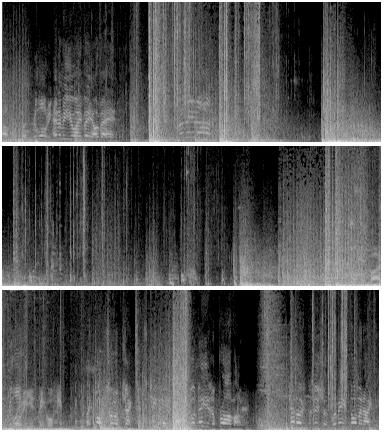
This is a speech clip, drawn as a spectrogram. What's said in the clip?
3-0 en route for personal... Reloading! Enemy UAV overhead. Advised UAV bingo fuel. They've got two objectives. Keep hitting. You're needed at Bravo. Get those positions. We're being dominated.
